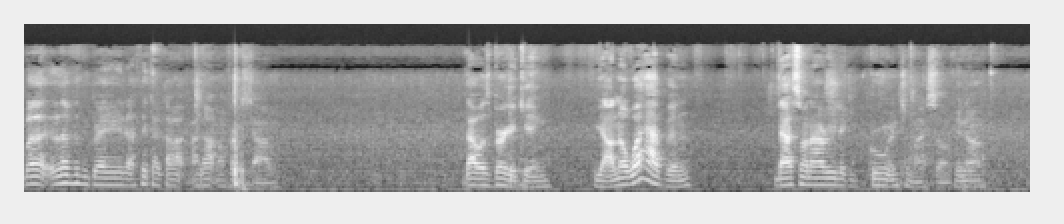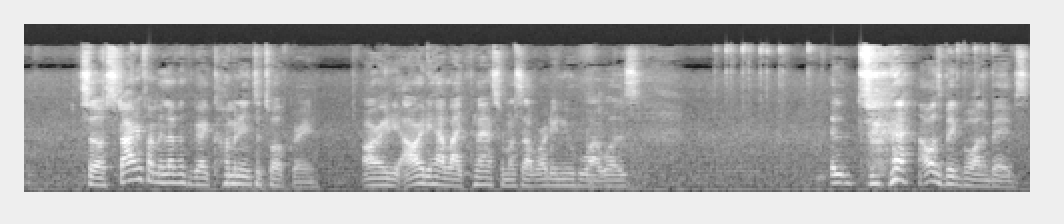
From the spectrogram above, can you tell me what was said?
but 11th grade, I think I got I got my first job. That was Burger King. Y'all know what happened. That's when I really grew into myself, you know. So starting from 11th grade, coming into 12th grade, already I already had like plans for myself. Already knew who I was. It, I was big and babes.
